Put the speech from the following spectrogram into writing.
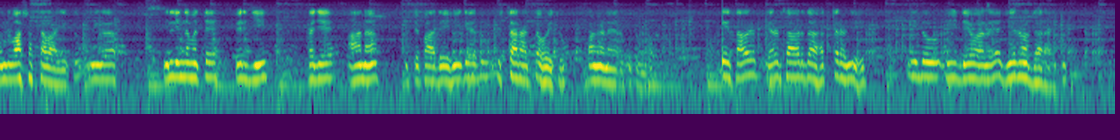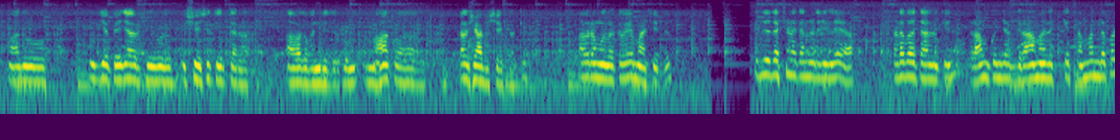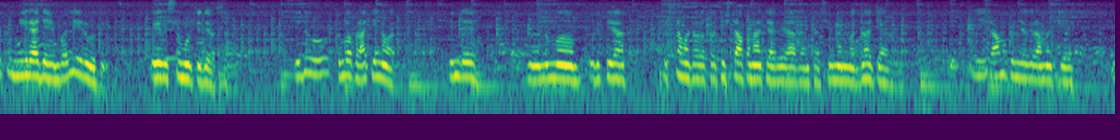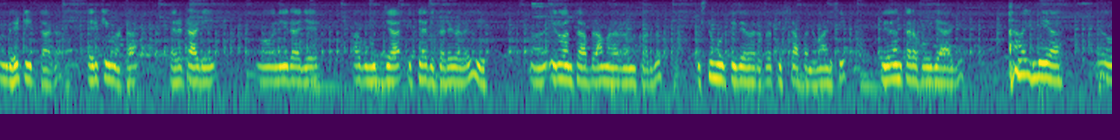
ಒಂದು ವಾಸಸ್ಥಳ ಆಗಿತ್ತು ಈಗ ಇಲ್ಲಿಂದ ಮತ್ತೆ ಪೆರ್ಜಿ, ಕಜೆ, ಆನ ಮತ್ತು ಪಾದೆ ಹೀಗೆ ಅದು ವಿಸ್ತಾರ ಆಗ್ತಾ ಹೋಯಿತು ಪಾಂಗಣ್ಣಯ್ಯರ ಕುಟುಂಬ. ಈ ಸಾವಿರದ, ಎರಡು ಸಾವಿರದ ಹತ್ತರಲ್ಲಿ ಇದು ಈ ದೇವಾಲಯ ಜೀರ್ಣೋದ್ಧಾರ ಆಯಿತು. ಅದು ಪೂಜ್ಯ ಪೇಜಾವರ ಶ್ರೀಗಳು ವಿಶ್ವೇಶ ಆವಾಗ ಬಂದಿದ್ದರು ಮಹಾ ಕಲಶಾಭಿಷೇಕಕ್ಕೆ. ಅವರ ಮೂಲಕವೇ ಮಾಡಿಸಿದ್ದು. ಇದು ದಕ್ಷಿಣ ಕನ್ನಡ ಜಿಲ್ಲೆಯ ಕಡಬ ತಾಲೂಕಿನ ರಾಮಕುಂಜ ಗ್ರಾಮಕ್ಕೆ ಸಂಬಂಧಪಟ್ಟು ನೀರಾಜೆ ಎಂಬಲ್ಲಿ ಇರುವುದು ಈ ವಿಷ್ಣುಮೂರ್ತಿ ದೇವಸ್ಥಾನ. ಇದು ತುಂಬ ಪ್ರಾಚೀನವಾದ ಹಿಂದೆ ನಮ್ಮ ಉಡುಪಿಯ ಕೃಷ್ಣ ಮಠದ ಪ್ರತಿಷ್ಠಾಪನಾಚಾರ್ಯರಾದಂಥ ಶ್ರೀಮನ್ ಮಧ್ವಾಚಾರ್ಯರು ಈ- ರಾಮಕುಂಜ ಗ್ರಾಮಕ್ಕೆ ಭೇಟಿ ಇಟ್ಟಾಗ ಎರಕಿ ಮಠ ಎರಟಾಡಿ ನೀರಾಜೆ ಹಾಗೂ ಮುಜ್ಜ ಇತ್ಯಾದಿ ಕಡೆಗಳಲ್ಲಿ ಇರುವಂಥ ಬ್ರಾಹ್ಮಣರನ್ನು ಕರೆದು ವಿಷ್ಣುಮೂರ್ತಿ ದೇವರ ಪ್ರತಿಷ್ಠಾಪನೆ ಮಾಡಿಸಿ ನಿರಂತರ ಪೂಜೆ ಆಗಿ ಇಲ್ಲಿಯ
